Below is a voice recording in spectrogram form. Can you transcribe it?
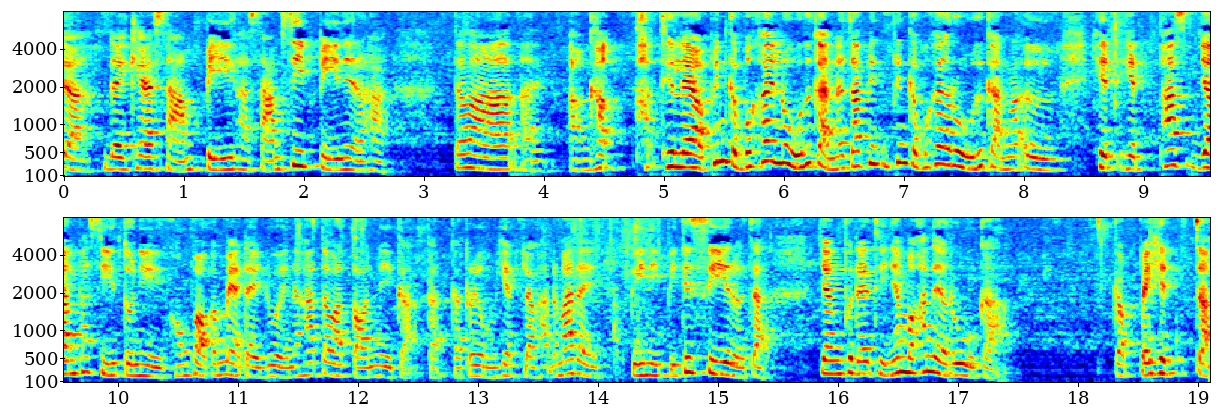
จ้ะได้แค่3ปีค่ะ3 4ปีเนี่แหละค่ะ แต่ว่าอังที่แล้วพินก็บ่เคยรู้คือกันนะจ๊ะพินพินก็บ่เคยรู้คือกันว่าเออเฮ็ดเฮ็ดภาษีย้อนภาษีตัวนี้ของพ่อกับแม่ได้ด้วยนะคะ แต่ว่าตอนนี้ก็ก็ก็เริ่มเฮ็ดแล้วค่ะมาได้ปีนี้ปีที่สี่แล้วจ้ะยังผู้ใดที่ยังบ่ทันได้รู้ก็กับไปเฮ็ดจ้ะ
